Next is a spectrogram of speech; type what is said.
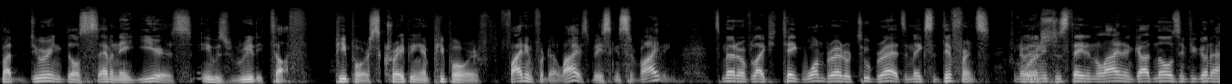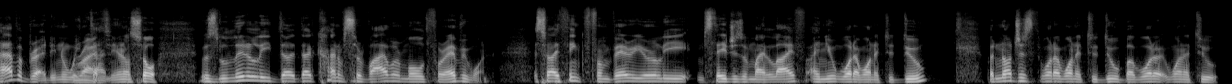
But during those seven eight years, it was really tough. People were scraping and people were fighting for their lives, basically surviving. It's a matter of like you take one bread or two breads, it makes a difference. You know, you need to stay in the line, and God knows if you're going to have a bread in a week Right. time. You know, so it was literally the, that kind of survival mode for everyone. So I think from very early stages of my life, I knew what I wanted to do, but not just what I wanted to do, but what I wanted to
